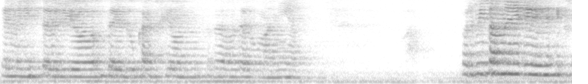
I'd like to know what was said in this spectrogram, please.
el Ministerio de Educación de, Rumanía. Permítame eh, expresar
